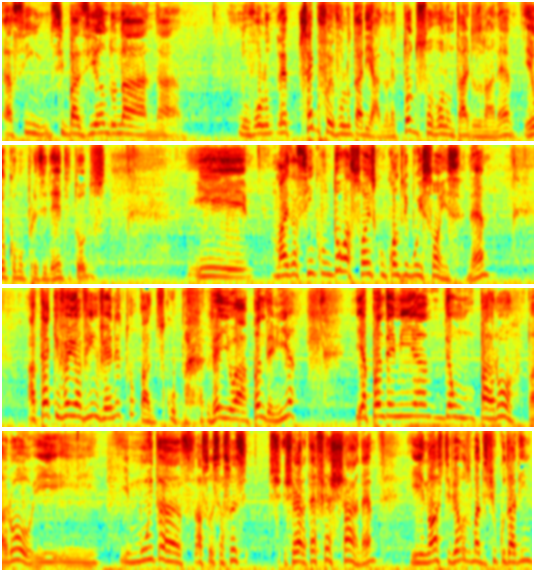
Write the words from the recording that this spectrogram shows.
assim, se baseando na, na no é, sempre foi voluntariado, né? Todos são voluntários lá, né? Eu como presidente, todos. E mas assim com doações, com contribuições, né? Até que veio a Vim Vêneto, ah, desculpa, veio a pandemia e a pandemia deu um parou, parou e, e muitas associações chegaram até a fechar, né? E nós tivemos uma dificuldade in,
